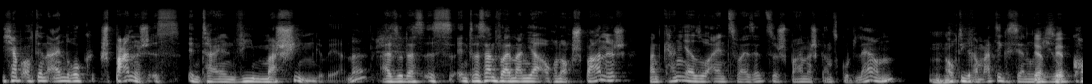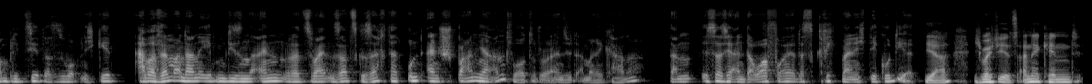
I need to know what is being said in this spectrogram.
Ich habe auch den Eindruck, Spanisch ist in Teilen wie Maschinengewehr. Ne? Also das ist interessant, weil man ja auch noch Spanisch, man kann ja so ein, zwei Sätze Spanisch ganz gut lernen. Mhm. Auch die Grammatik ist ja nun Ja, nicht so ja. kompliziert, dass es überhaupt nicht geht. Aber wenn man dann eben diesen einen oder zweiten Satz gesagt hat und ein Spanier antwortet oder ein Südamerikaner, dann ist das ja ein Dauerfeuer, das kriegt man nicht dekodiert. Ja, ich möchte jetzt anerkennend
